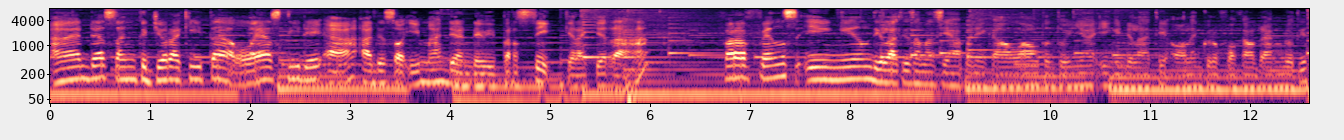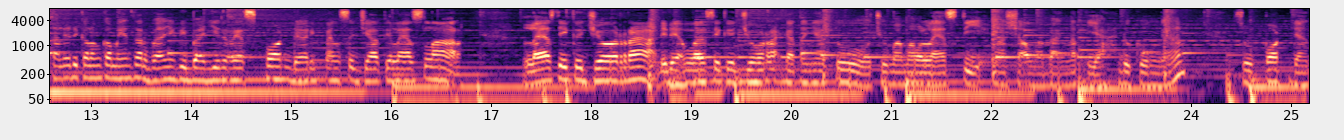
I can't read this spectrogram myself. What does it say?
ada sang kejora kita, Lesti DA, ada Soimah dan Dewi Persik. Kira-kira para fans ingin dilatih sama siapa nih? Kalau tentunya ingin dilatih oleh grup vokal dangdut. Kita lihat di kolom komentar banyak dibanjiri respon dari fans sejati Leslar. Lesti Kejora, Dedek Lesti Kejora katanya tuh cuma mau Lesti. Masya Allah banget ya dukungan, support, dan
